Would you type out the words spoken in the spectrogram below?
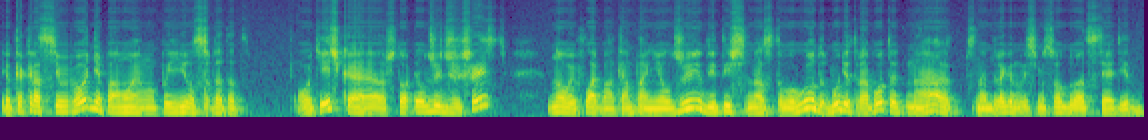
И вот как раз сегодня, по-моему, появился вот этот утечка, что LG G6, новый флагман компании LG 2017 года, будет работать на Snapdragon 821.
